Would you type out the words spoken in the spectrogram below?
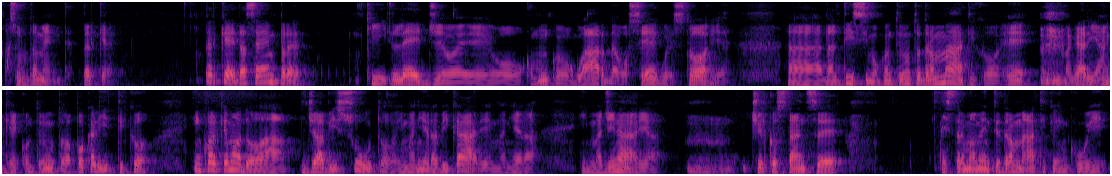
assolutamente. Perché? Perché da sempre chi legge o, è, o comunque o guarda o segue storie eh, ad altissimo contenuto drammatico e magari anche contenuto apocalittico, in qualche modo ha già vissuto in maniera vicaria, in maniera immaginaria, mh, mm, circostanze estremamente drammatiche in cui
